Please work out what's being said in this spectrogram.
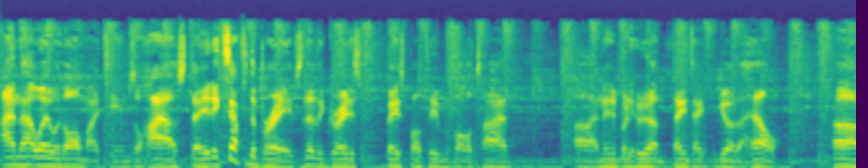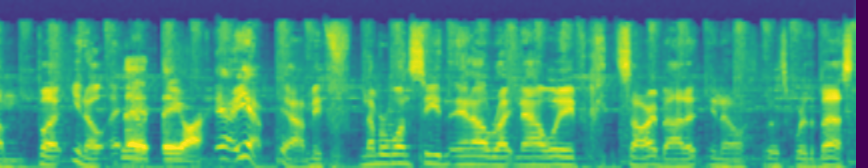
I'm that way with all my teams. Ohio State, except for the Braves, they're the greatest baseball team of all time, uh, and anybody who doesn't think they can go to hell. Um, but you know That they are. yeah, yeah, yeah. I mean, number one seed in the NL right now. We sorry about it. You know, we're the best.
